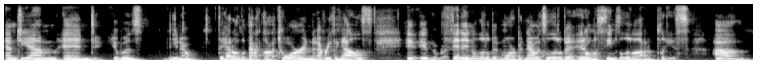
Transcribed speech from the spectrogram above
mm-hmm. MGM and it was, you know, they had all the backlot tour and everything else, it, it no, right. fit in a little bit more. But now it's a little bit, it almost seems a little out of place. Um,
